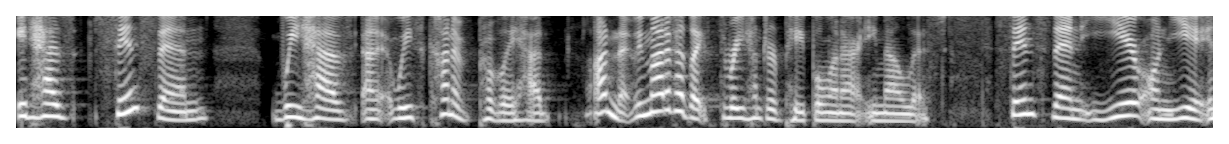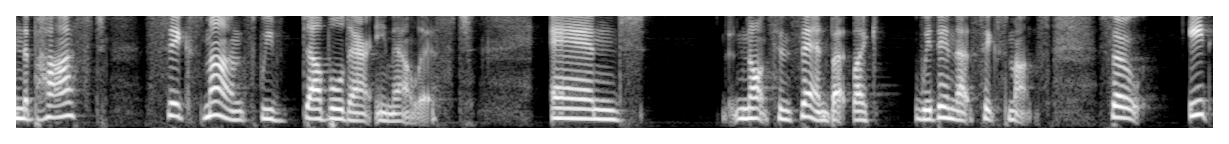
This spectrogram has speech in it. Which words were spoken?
it has since then, we have, uh, we've kind of probably had, I don't know, we might have had like 300 people on our email list. Since then, year on year, in the past six months, we've doubled our email list. And not since then, but like within that six months. So it,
